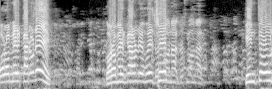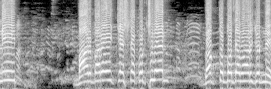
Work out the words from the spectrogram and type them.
গরমের কারণে। গরমের কারণে হয়েছে। কিন্তু উনি বারবারই চেষ্টা করছিলেন বক্তব্য দেওয়ার জন্যে।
